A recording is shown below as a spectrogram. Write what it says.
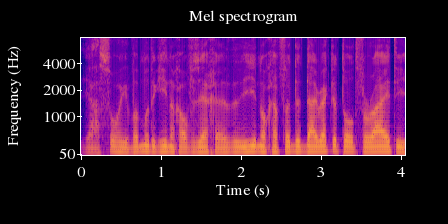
ja, sorry, wat moet ik hier nog over zeggen? Hier nog even, de director told Variety.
